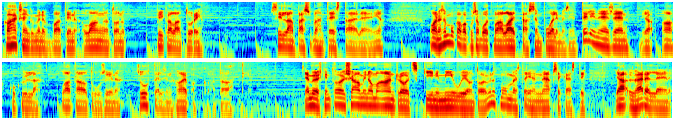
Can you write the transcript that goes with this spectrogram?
80 watin langaton pikalaturi. Sillä on päässyt vähän testaileen ja on se mukava, kun sä voit vaan laittaa sen puhelimen siihen telineeseen ja akku kyllä latautuu siinä suhteellisen haipakkaa tahtia. Ja myöskin toi Xiaomi oma Android Skinny MIUI on toiminut mun mielestä ihan näpsekästi. Ja yhä edelleen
